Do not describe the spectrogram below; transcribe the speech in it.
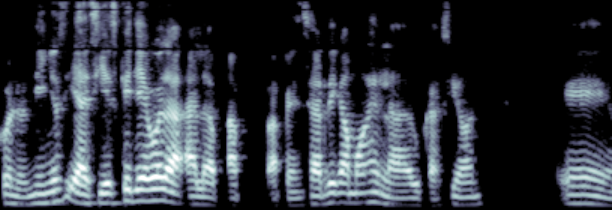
con los niños y así es que llego a, a, pensar, digamos, en la educación, eh,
